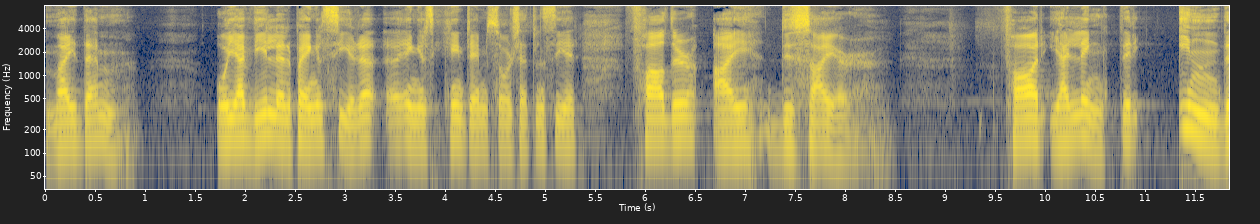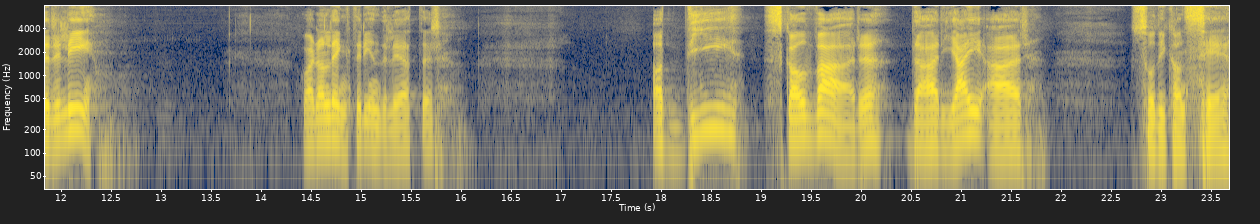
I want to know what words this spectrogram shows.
meg dem, og jeg vil Eller på engelsk sier det, eh, engelske King James-oversettelsen sier Father, I desire. Far, jeg lengter inderlig. Hva er det han lengter inderlig etter? At de skal være der jeg er, så de kan se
